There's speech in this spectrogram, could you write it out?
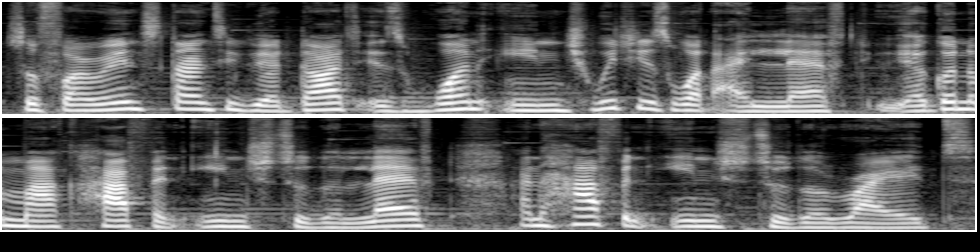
So for instance, if your dart is one inch, which is what I left, you're going to mark half an inch to the left and half an inch to the right.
